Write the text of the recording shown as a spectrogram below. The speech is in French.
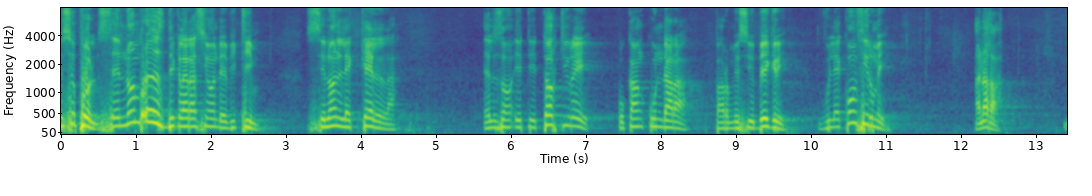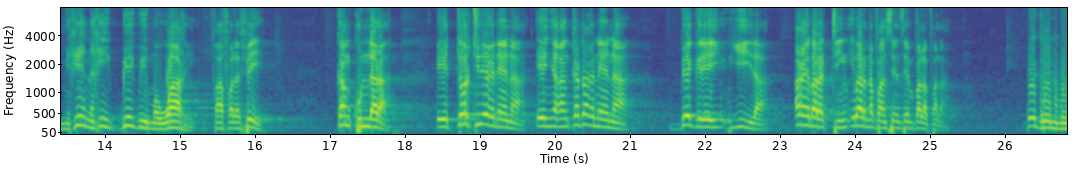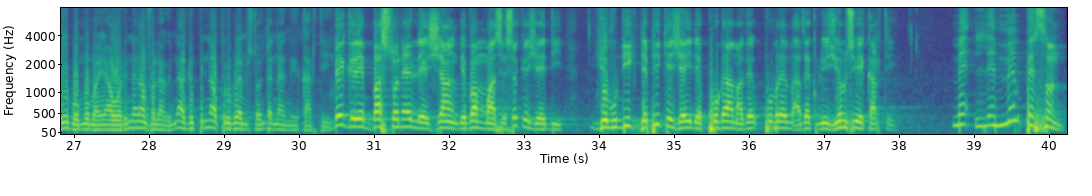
Monsieur Paul, ces nombreuses déclarations des victimes, selon lesquelles elles ont été torturées au camp par Monsieur Begré, vous les confirmez? Anaga mige nagi gbegbe ma wari fa fala fe kan kundara e torture nena e nyagan kata nena begre yira aga bara ting ibara na begre bastonnait les gens devant moi c'est ce que j'ai dit. Je vous dis que depuis que j'ai eu des programmes avec problèmes avec lui je me suis écarté. Mais les mêmes personnes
